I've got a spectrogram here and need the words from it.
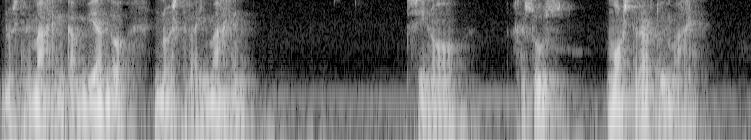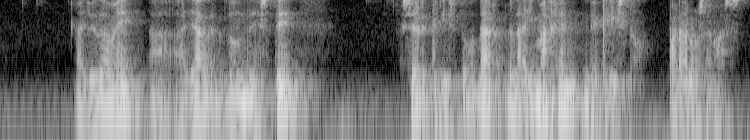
nuestra imagen, cambiando nuestra imagen, sino, Jesús, mostrar tu imagen. Ayúdame a, allá donde esté ser Cristo, dar la imagen de Cristo para los demás.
